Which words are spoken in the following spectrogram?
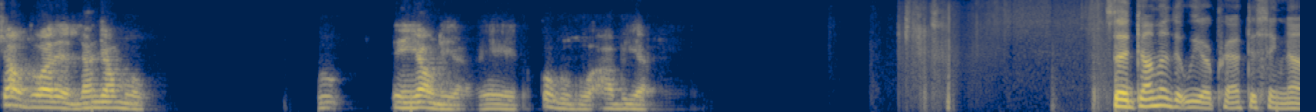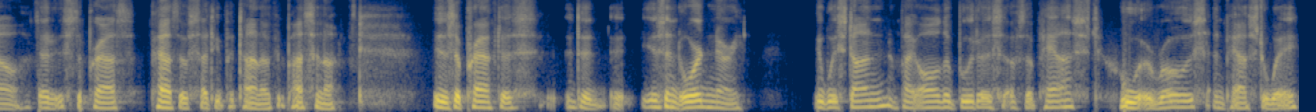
ရှောက်သွားတဲ့လမ်းကြောင်းပေါ်ခုသင်ရောက်နေတာပဲကိုယ့်ကိုယ်ကိုအားပေးရ The Dhamma that we are practicing now, that is the path, path of Satipatthana Vipassana, is a practice that isn't ordinary. It was done by all the Buddhas of the past who arose and passed away.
